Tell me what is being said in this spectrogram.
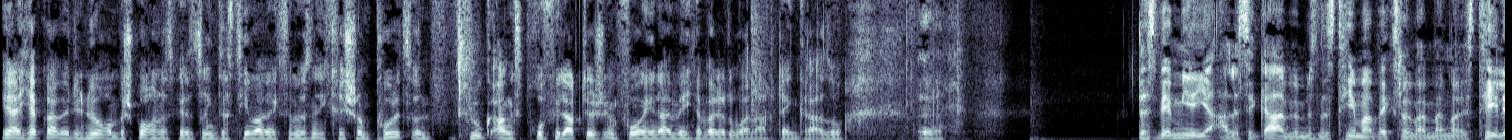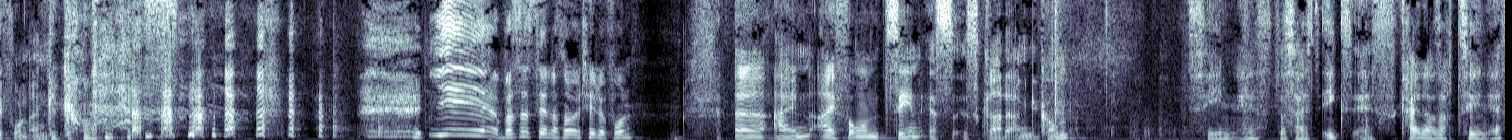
Ja, ich habe gerade mit den Hörern besprochen, dass wir jetzt dringend das Thema wechseln müssen. Ich kriege schon Puls und Flugangst prophylaktisch im Vorhinein, wenn ich da weiter drüber nachdenke. Also, äh, Das wäre mir ja alles egal. Wir müssen das Thema wechseln, weil mein neues Telefon angekommen ist. yeah! Was ist denn das neue Telefon? äh, ein iPhone 10s ist gerade angekommen. 10S, das heißt XS. Keiner sagt 10S.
